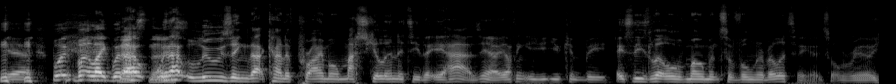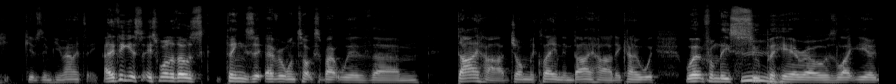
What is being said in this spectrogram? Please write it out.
yeah, but but like without nice. without losing that kind of primal masculinity that he has, you know, I think you, you can be. It's these little moments of vulnerability. It sort of really gives him humanity. I think it's it's one of those things that everyone talks about with. Um, Die Hard, John McClane in Die Hard, it kind of went from these superheroes like you know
